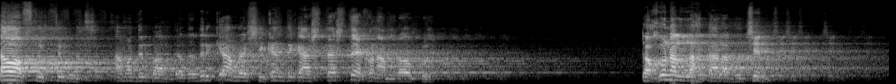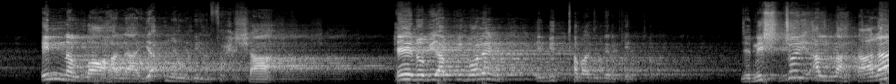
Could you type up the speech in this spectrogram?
তাওয়াফ করতে বলছে। আমাদের বাপ দাদাদেরকে আমরা সেখান থেকে আস্তে আস্তে এখন আমরাও করি। তখন আল্লাহ তাআলা বলছেন হে নবী, আপনি বলেন এই মিথ্যাবাদীদেরকে যে নিশ্চয়ই আল্লাহ তাআলা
